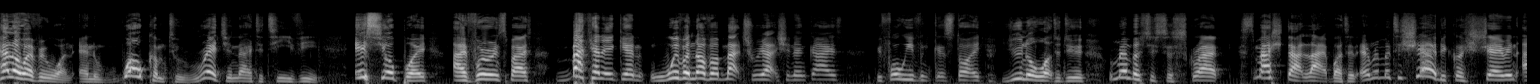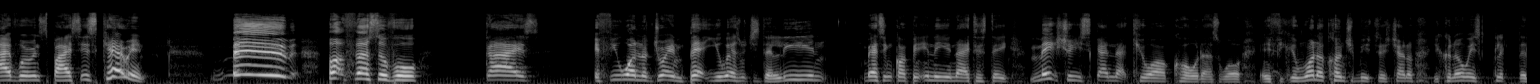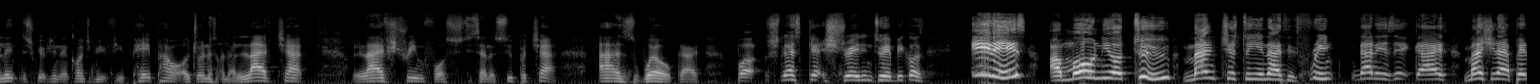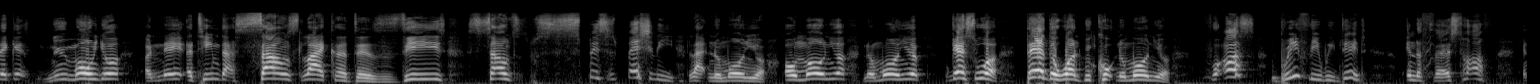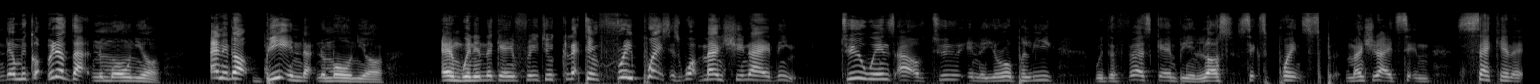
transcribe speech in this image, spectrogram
Hello, everyone, and welcome to Red United TV. It's your boy Ivorian Spice back at it again with another match reaction. And guys, before we even get started, you know what to do. Remember to subscribe, smash that like button, and remember to share because sharing Ivorian Spice is caring. Boom! But first of all, guys, if you want to join BetUS, which is the leading betting company in the United States, make sure you scan that QR code as well. And if you can want to contribute to this channel, you can always click the link description and contribute through PayPal or join us on a live chat, live stream for to send a super chat as well, guys. But let's get straight into it because it is Ammonia 2, Manchester United 3. That is it, guys. Manchester United played against Pneumonia, a, a team that sounds like a disease, sounds especially like pneumonia. Ammonia, pneumonia. Guess what? They're the one who caught pneumonia. For us, briefly, we did in the first half. And then we got rid of that pneumonia. Ended up beating that pneumonia and winning the game 3 2. Collecting three points is what Manchester United need. Two wins out of two in the Europa League, with the first game being lost. Six points. Manchester United sitting second, uh,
